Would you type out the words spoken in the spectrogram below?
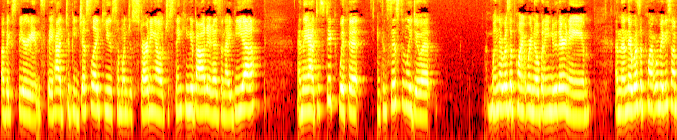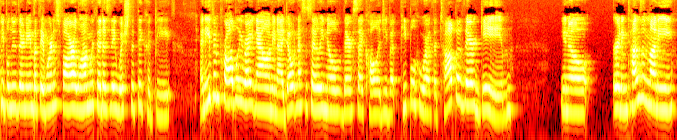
of experience. They had to be just like you, someone just starting out, just thinking about it as an idea, and they had to stick with it and consistently do it. When there was a point where nobody knew their name, and then there was a point where maybe some people knew their name, but they weren't as far along with it as they wished that they could be. And even probably right now, I mean, I don't necessarily know their psychology, but people who are at the top of their game you know, earning tons of money,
